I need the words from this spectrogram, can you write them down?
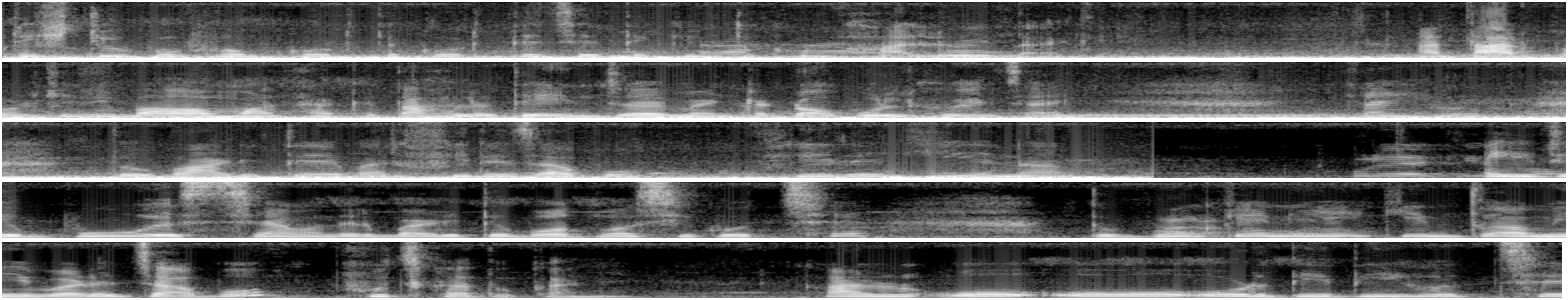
বৃষ্টি উপভোগ করতে করতে যেতে কিন্তু খুব ভালোই লাগে। আর তারপর যদি বাবা মা থাকে, তাহলে তো এনজয়মেন্টটা ডবল হয়ে যায়। যাই হোক, তো বাড়িতে এবার ফিরে যাব। ফিরে গিয়ে না, এই যে বু এসছে আমাদের বাড়িতে, বদমাশি করছে। তো বুকে নিয়েই কিন্তু আমি এবারে যাব ফুচকা দোকানে। কারণ ও ও, ওর দিদি হচ্ছে,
